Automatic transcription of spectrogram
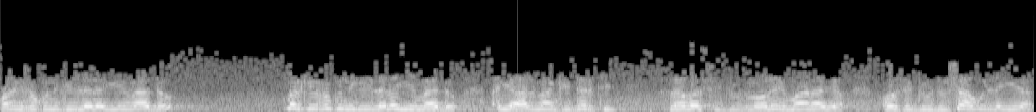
Waa in ruknigii lala yimaado. Markii ruknigii lala yimaado ayaa halmaankii dartii laba sujuud loola imaanaya oo sujuudu sahwi la yihaah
